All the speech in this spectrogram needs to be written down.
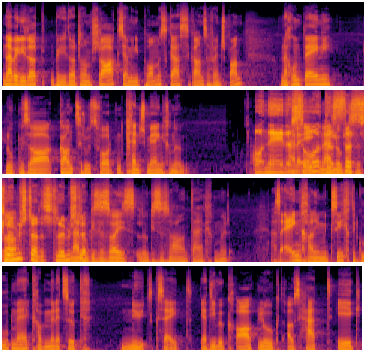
dann bin ich dort, bin ich dort am Start, gewesen, habe meine Pommes gegessen, ganz auf entspannt. Und dann kommt der eine, schaut mich so an, ganz herausfordernd, kennst du mich eigentlich nicht mehr. Oh nein, das ist Dann- so, dann das, ich das, sie ist so- das Schlimmste, das das Dann Schlimmste. schaue ich sie so, ins- schaue ich sie so an und denke mir, also eigentlich kann ich mir Gesichter gut merken, aber mir hat es wirklich nichts gesagt. Ich habe die wirklich angeschaut, als hätte ich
